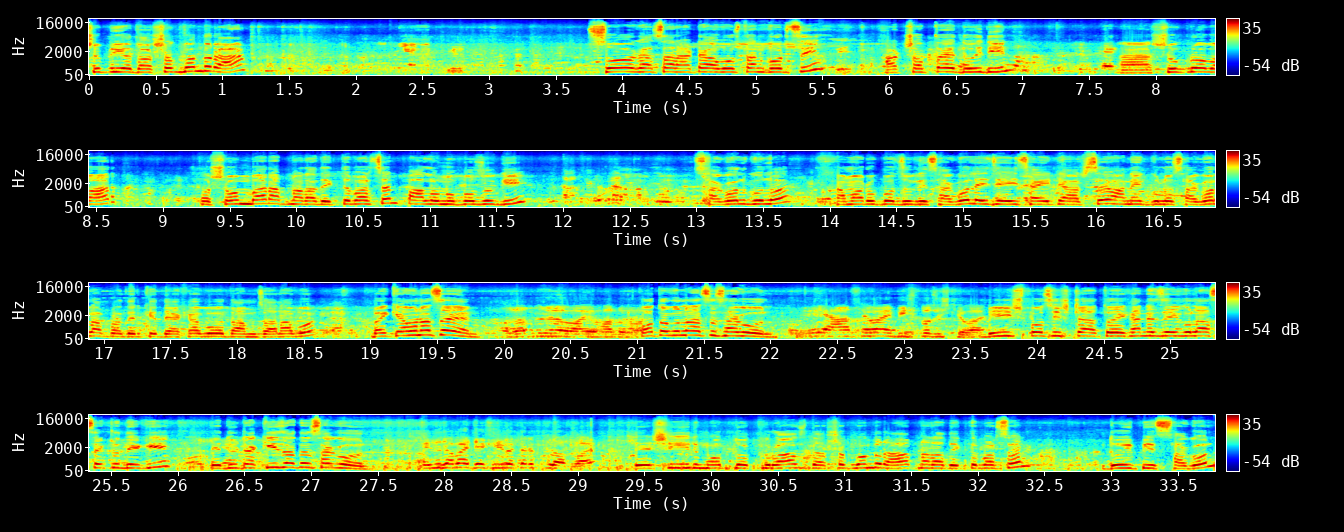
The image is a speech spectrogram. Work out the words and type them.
সুপ্রিয় দর্শক বন্ধুরা সোগাছার হাটে অবস্থান করছি। হাট সপ্তাহে দুই দিন শুক্রবার ও সোমবার আপনারা দেখতে পাচ্ছেন পালন উপযোগী ছাগলগুলো আমার উপযোগী ছাগল। এই যে এই সাইডে আসছে অনেকগুলো ছাগল আপনাদেরকে দেখাবো দাম জানাব। ভাই কেমন আছেন? কতগুলো আছে ছাগল? বিশ পঁচিশটি তো এখানে যেগুলো আছে একটু দেখি। এই দুইটা কি জাতের ছাগল? এই দুটো ভেতরে ভাই। দেশির মধ্য কুরাজ। দর্শক বন্ধুরা আপনারা দেখতে পাচ্ছেন দুই পিস ছাগল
